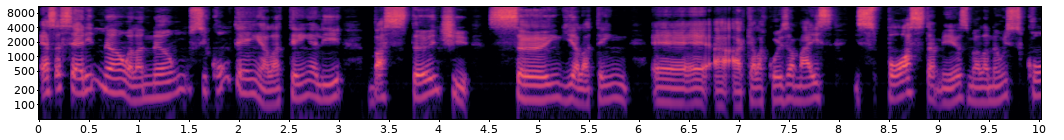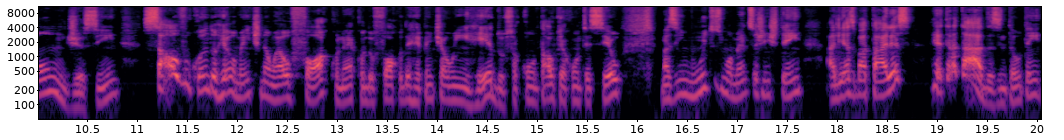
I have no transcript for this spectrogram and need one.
essa série não, ela não se contém, ela tem ali bastante sangue, ela tem é, a, aquela coisa mais exposta mesmo, ela não esconde, assim, salvo quando realmente não é o foco, né? Quando o foco de repente é um enredo, só contar o que aconteceu, mas em muitos momentos a gente tem ali as batalhas retratadas. Então tem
